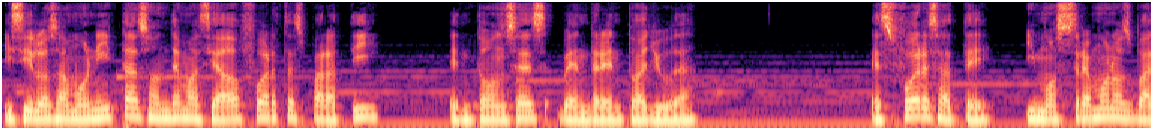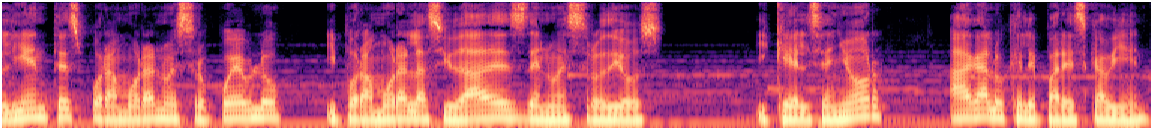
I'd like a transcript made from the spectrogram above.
Y si los amonitas son demasiado fuertes para ti, entonces vendré en tu ayuda. Esfuérzate y mostrémonos valientes por amor a nuestro pueblo y por amor a las ciudades de nuestro Dios, y que el Señor haga lo que le parezca bien.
